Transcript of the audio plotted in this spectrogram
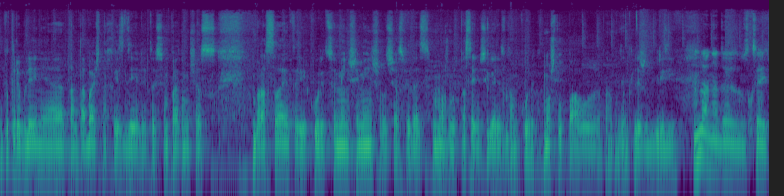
употребление там табачных изделий, то есть он поэтому сейчас бросает и курит все меньше и меньше. Вот сейчас, видать, может быть, последнюю сигарету там курит. Может, упал уже, там где-нибудь лежит в грязи. Ну да, надо сказать,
